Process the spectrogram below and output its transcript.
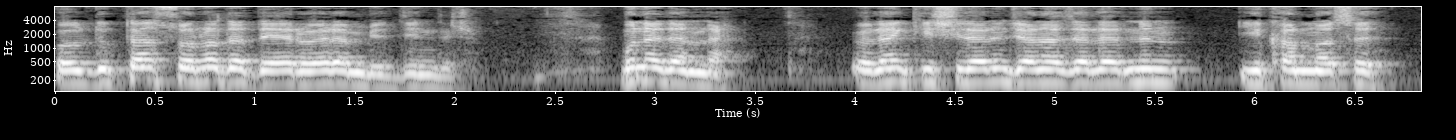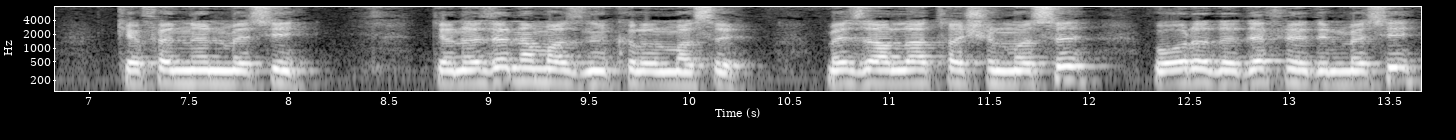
öldükten sonra da değer veren bir dindir. Bu nedenle ölen kişilerin cenazelerinin yıkanması, kefenlenmesi, cenaze namazının kılınması, mezarlığa taşınması ve orada defnedilmesi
